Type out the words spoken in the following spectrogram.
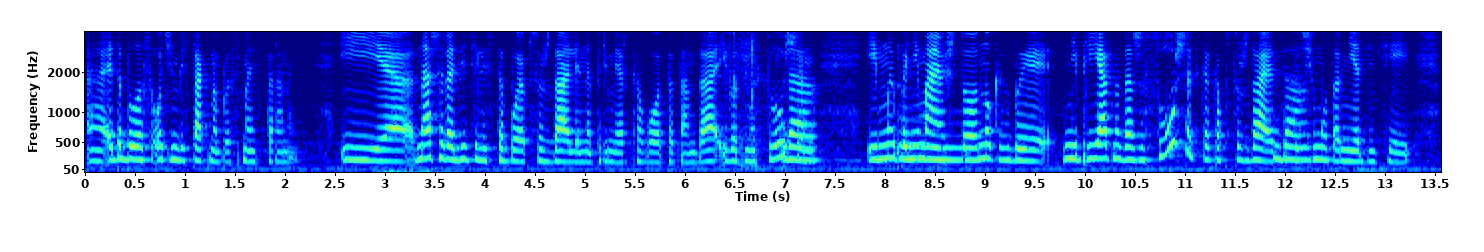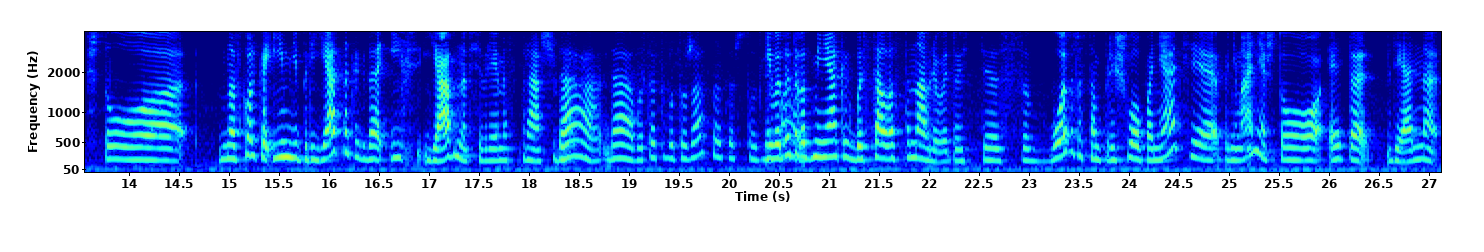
Э, это было очень бестактно бы с моей стороны. И наши родители с тобой обсуждали, например, кого-то там, да, и вот мы слушаем, да. и мы понимаем, mm-hmm. что, ну, как бы неприятно даже слушать, как обсуждается, да. почему там нет детей, что насколько им неприятно, когда их явно все время спрашивают. Да, да, вот это вот ужасно, то, что для И пары... вот это вот меня как бы стало останавливать, то есть э, с возрастом пришло понятие, понимание, что это реально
